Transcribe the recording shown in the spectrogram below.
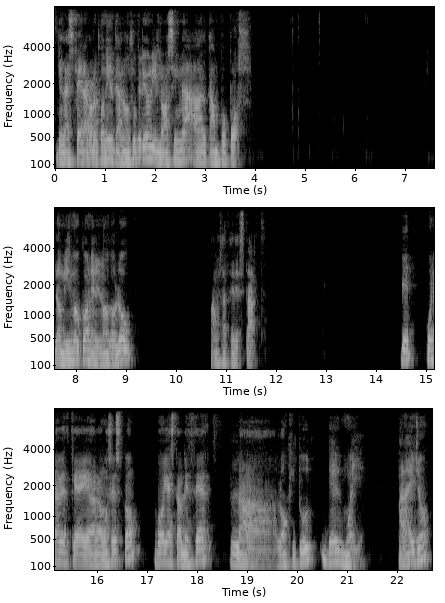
de la esfera correspondiente al nodo superior y lo asigna al campo POS. Lo mismo con el nodo low. Vamos a hacer start. Bien, una vez que hagamos esto, voy a establecer la longitud del muelle. Para ello,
